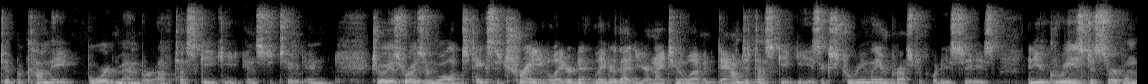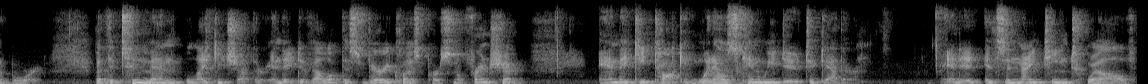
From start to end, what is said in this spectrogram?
to become a board member of Tuskegee Institute. And Julius Rosenwald takes a train later that, later that year, 1911, down to Tuskegee. He's extremely impressed with what he sees, and he agrees to serve on the board. But the two men like each other, and they develop this very close personal friendship, and they keep talking. What else can we do together? And it, it's in 1912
